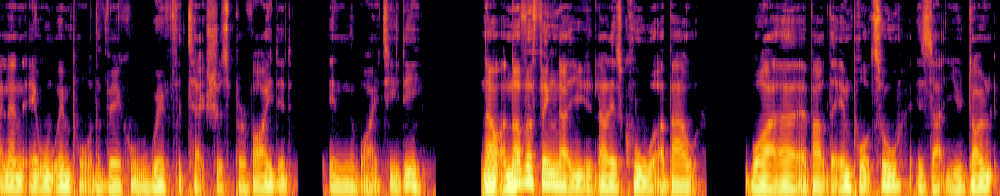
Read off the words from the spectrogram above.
and then it will import the vehicle with the textures provided in the YTD. Now, another thing that you, that is cool about why uh, about the import tool is that you don't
